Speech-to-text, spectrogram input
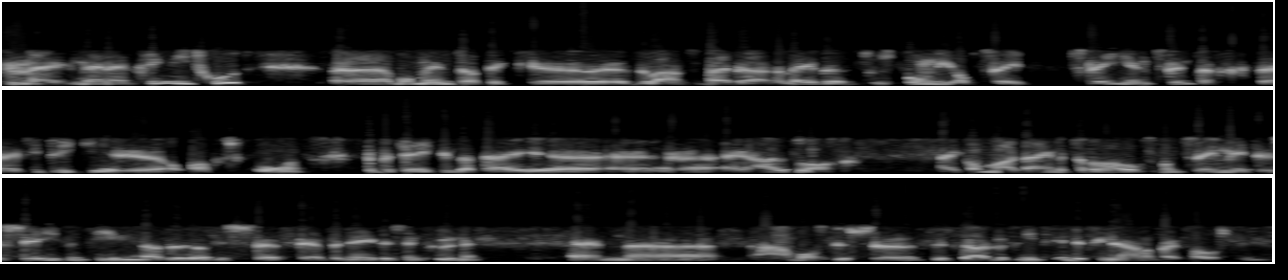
Nee, nee, nee het ging niet goed. Uh, op het moment dat ik uh, de laatste bijdrage geleden, toen sprong hij op 2,22. Daar heeft hij drie keer uh, op afgesprongen. Dat betekent dat hij er, eruit lag. Hij kwam uiteindelijk tot een hoogte van 2,17 meter. Nou, dat is ver beneden zijn kunnen. En Amos dus, dus duidelijk niet in de finale bij hoogspringen.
